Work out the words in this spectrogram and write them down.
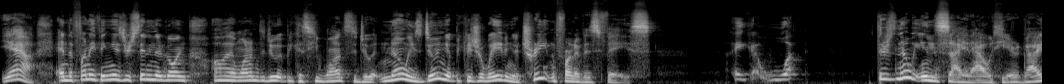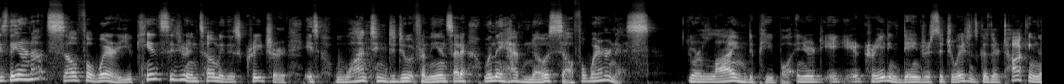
Yeah. And the funny thing is, you're sitting there going, Oh, I want him to do it because he wants to do it. No, he's doing it because you're waving a treat in front of his face. Like, what? There's no inside out here, guys. They are not self aware. You can't sit here and tell me this creature is wanting to do it from the inside out when they have no self awareness. You're lying to people and you're, you're creating dangerous situations because they're talking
